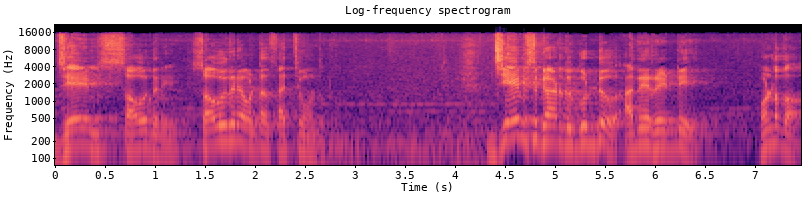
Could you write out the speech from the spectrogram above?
జేమ్స్ సౌదరి. సౌదరి ఉంటుంది సత్యం ఉండదు. జేమ్స్ గాడిది గుడ్డు అదే రెడ్డి. ఉండదు.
